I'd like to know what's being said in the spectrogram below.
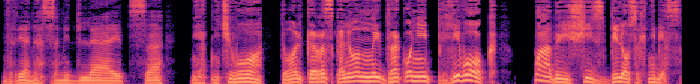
Время замедляется. Нет ничего, только раскаленный драконий плевок, падающий с белесых небес.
